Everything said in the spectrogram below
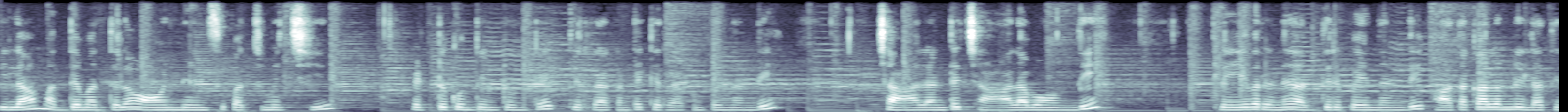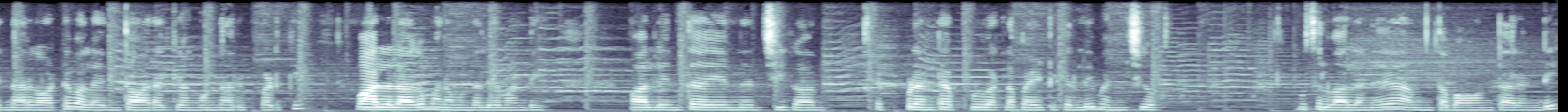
ఇలా మధ్య మధ్యలో ఆనియన్స్ పచ్చిమిర్చి పెట్టుకొని తింటుంటే కిర్రాకంటే కిర్రాకుంటుందండి చాలా అంటే చాలా బాగుంది. ఫ్లేవర్ అనేది అద్దరిపోయిందండి పాతకాలంలో ఇలా తిన్నారు కాబట్టి వాళ్ళు ఎంతో ఆరోగ్యంగా ఉన్నారు ఇప్పటికీ. వాళ్ళలాగా మనం ఉండలేమండి. వాళ్ళు ఎంత ఎనర్జీగా ఎప్పుడంటే అప్పుడు అట్లా బయటికి వెళ్ళి మంచిగా ముసలి వాళ్ళు అనేది అంత బాగుంటారండి.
